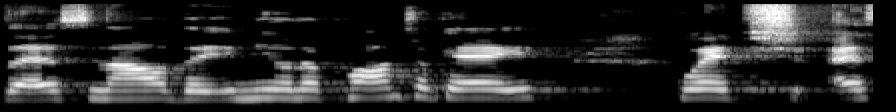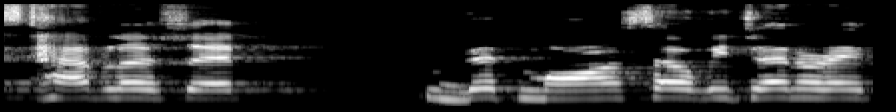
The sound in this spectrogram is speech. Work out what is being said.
There's now the immunoconjugate, which establishes it a bit more. So we generate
